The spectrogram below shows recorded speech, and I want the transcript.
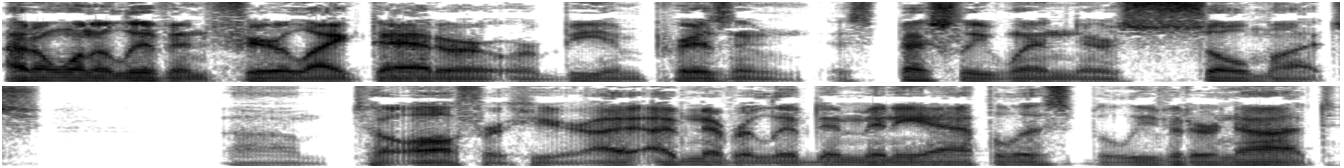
I don't want to live in fear like that or, or be in prison, especially when there's so much um, to offer here. I, I've never lived in Minneapolis, believe it or not,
